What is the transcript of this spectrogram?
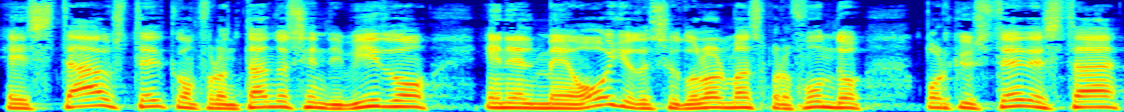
Está usted confrontando a ese individuo en el meollo de su dolor más profundo porque usted está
